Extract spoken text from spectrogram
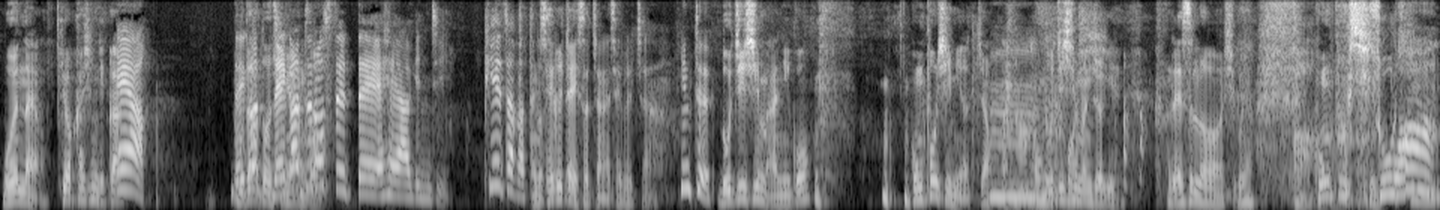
뭐였나요? 기억하십니까? 해약. 내가 더 내가 중요한 거. 들었을 때 해약인지 피해자가 아니, 들었을 세 글자 때 있었잖아요. 세 글자. 힌트. 노지심 아니고 공포심이었죠. 음. 어, 노지심은 저기 레슬러시고요. 아, 공포심. 수호지. 와.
